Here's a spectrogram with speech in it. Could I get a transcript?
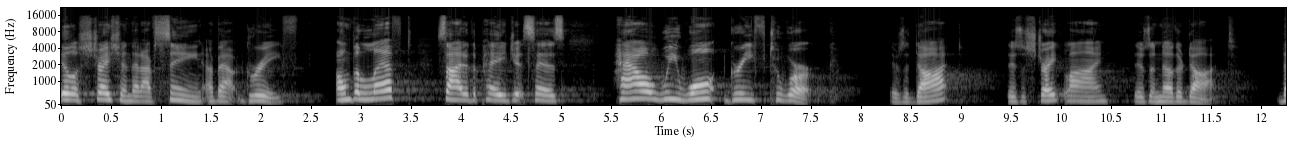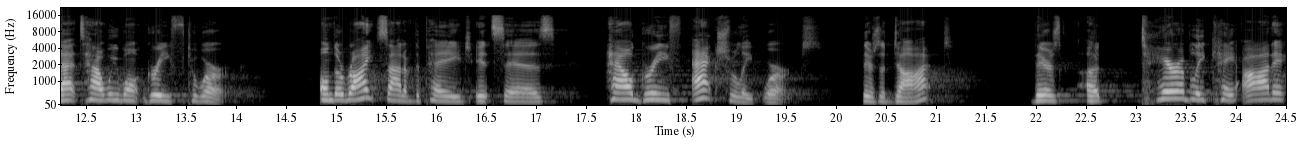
illustration that I've seen about grief. On the left side of the page, it says, How we want grief to work. There's a dot, there's a straight line, there's another dot. That's how we want grief to work. On the right side of the page, it says, How grief actually works. There's a dot, there's a terribly chaotic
